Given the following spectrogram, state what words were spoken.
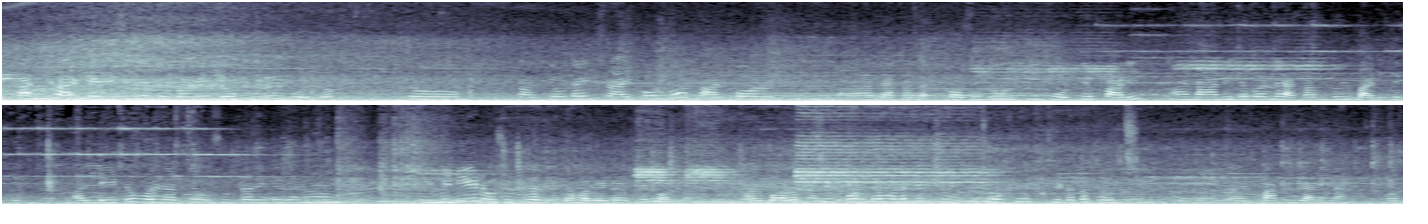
এখানকার মেডিসিনের দোকানের লোকগুলোই বলল। তো কালকে ওটাই ট্রাই করব, তারপর দেখা যাক কত দূর কী করতে পারি। আর না নিতে পারলে একান্তই বাড়ি থেকে। আর লেটও হয়ে যাচ্ছে, ওষুধটা দিতে কারণ ইমিডিয়েট ওষুধটা দিতে হবে এটা হচ্ছে কথা। আর বরফ চেক করতে বলেছে চোখ চোখে সেটা তো করছি। আর বাকি জানি না কত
